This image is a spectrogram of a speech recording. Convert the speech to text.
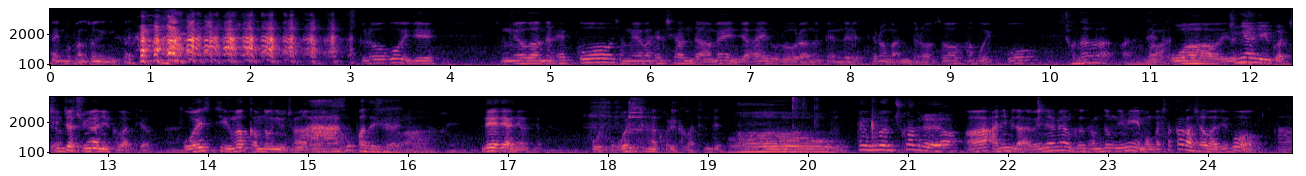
아니 뭐 방송이니까. 그러고 이제 장미여관을 했고 장미여관 해체한 다음에 이제 하이브로라는 밴드를 새로 만들어서 하고 있고 전화가 왔는데 와, 와 이거 중요한 일일 것 같죠? 진짜 중요한 일일 것 같아요. OST 음악 감독님이 전화가 아, 왔어요. 꼭 받으셔야죠. 아. 네, 네 안녕하세요. 오, 이거 OST 하나 걸릴 것 같은데? 네. 오. 형 우선 축하드려요. 아 아닙니다. 왜냐면 그 감독님이 뭔가 착각하셔가지고 아,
